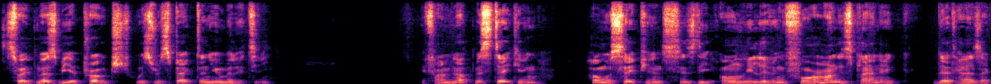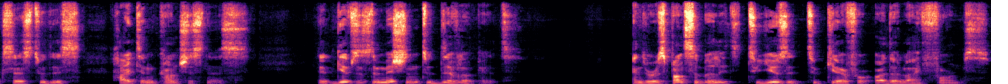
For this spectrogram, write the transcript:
So it must be approached with respect and humility. If I'm not mistaken, Homo sapiens is the only living form on this planet that has access to this heightened consciousness that gives us the mission to develop it and the responsibility to use it to care for other life forms.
